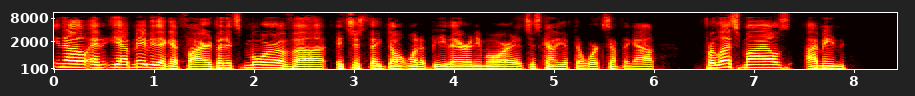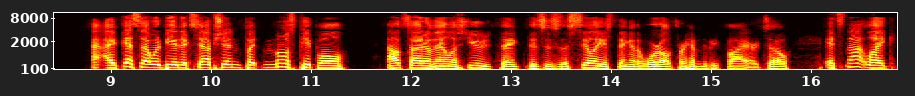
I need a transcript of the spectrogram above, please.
you know, and yeah, maybe they get fired, but it's more of a, it's just they don't want to be there anymore. And it's just kind of, you have to work something out. For Les Miles, I mean, I guess that would be an exception, but most people outside of LSU think this is the silliest thing in the world for him to be fired. So it's not like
